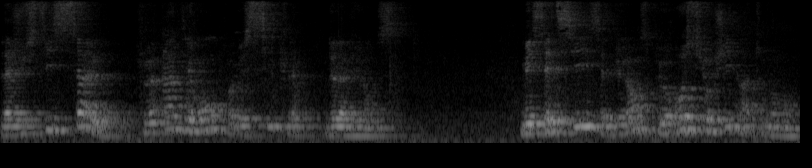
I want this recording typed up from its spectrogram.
La justice seule peut interrompre le cycle de la violence. Mais celle-ci, cette violence, peut ressurgir à tout moment.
